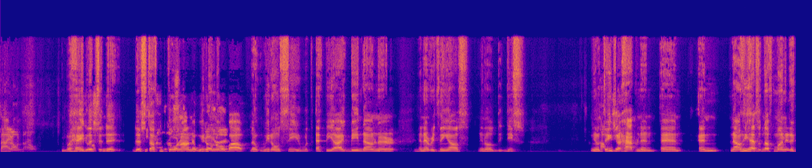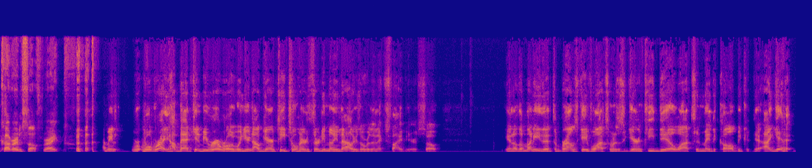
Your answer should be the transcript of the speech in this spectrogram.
I don't know. But hey, listen, that this stuff is going on that we don't know about, that we don't see with FBI being down there and everything else. You know, these, you know, things are happening, and and now he has enough money to cover himself, right? I mean, well, right. How bad can it be railroad when you're now guaranteed 230 million dollars over the next five years? So you know, the money that the Browns gave Watson was a guaranteed deal. Watson made the call because yeah, I get it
